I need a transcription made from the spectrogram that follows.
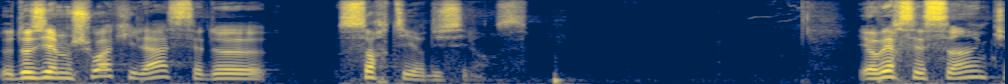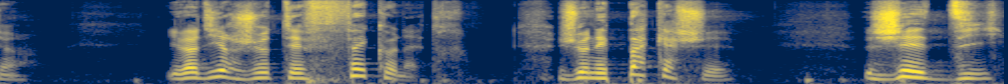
Le deuxième choix qu'il a, c'est de sortir du silence. Et au verset 5, il va dire, je t'ai fait connaître, je n'ai pas caché, j'ai dit,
